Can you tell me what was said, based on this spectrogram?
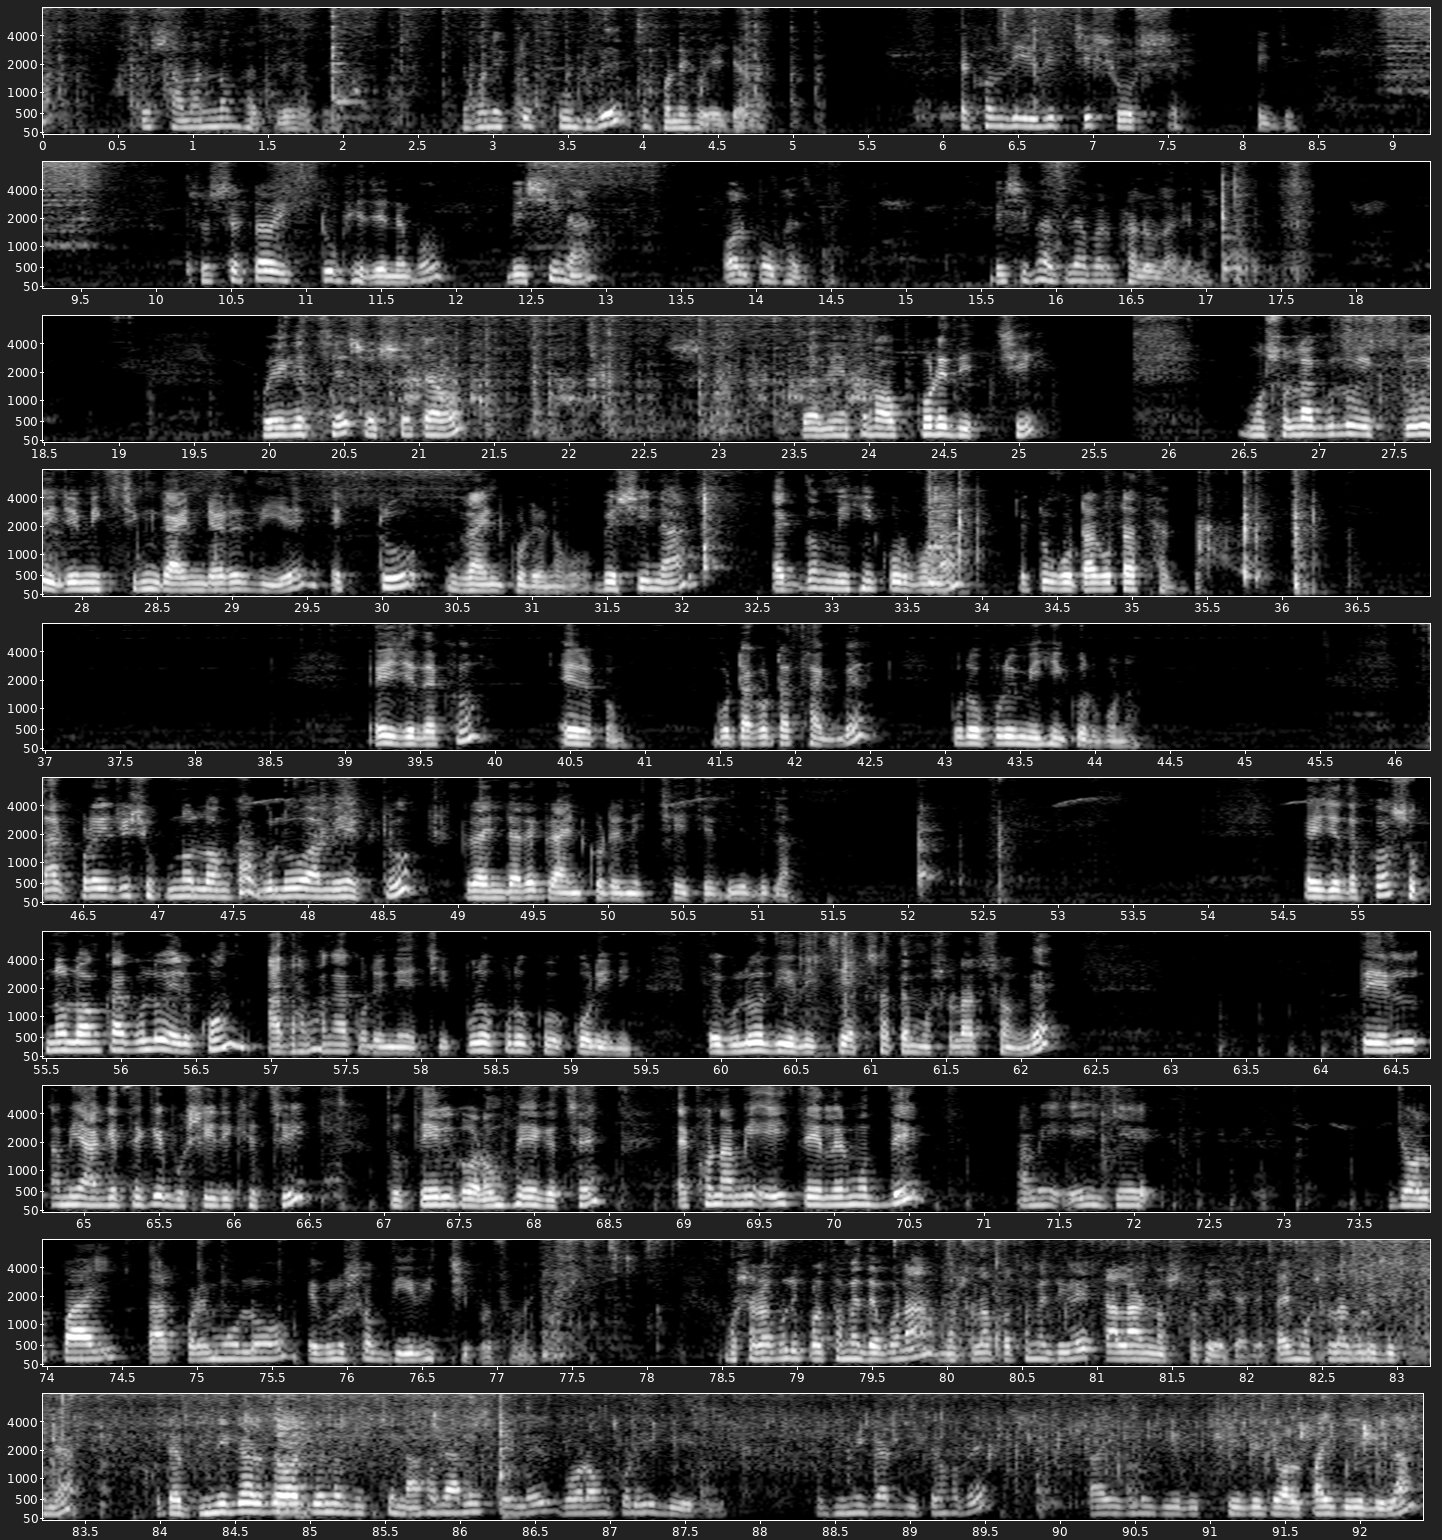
একটু সামান্য ভাজতে হবে। যখন একটু ফুটবে তখনই হয়ে যাবে। এখন দিয়ে দিচ্ছি সর্ষে, এই যে। সর্ষেটাও একটু ভেজে নেব, বেশি না। অল্প ভাজবো। বেশি ভাজলে আবার ভালো লাগে না। হয়ে গেছে সর্ষেটাও। তো আমি এখন অফ করে দিচ্ছি। মশলাগুলো একটু এই যে মিক্সিং গ্রাইন্ডারে দিয়ে একটু গ্রাইন্ড করে নেব। বেশি না, একদম মিহি করব না, একটু গোটা গোটা থাকবে। এই যে দেখো, এরকম। গোটা গোটা থাকবে। পুরোপুরি মিহি করব না। তারপরে এই যে শুকনো লঙ্কাগুলো আমি একটু গ্রাইন্ডারে গ্রাইন্ড করে নিচ্ছি যে দিয়ে দিলাম। এই যে দেখো, শুকনো লঙ্কাগুলো এরকম আধা ভাঙা করে নিয়েছি পুরো পুরো করিনি। তো এগুলোও দিয়ে দিচ্ছি একসাথে মশলার সঙ্গে। তেল আমি আগে থেকে বসিয়ে রেখেছি, তো তেল গরম হয়ে গেছে। এখন আমি এই তেলের মধ্যে আমি এই যে জলপাই, তারপরে মূলো, এগুলো সব দিয়ে দিচ্ছি প্রথমে। মশলাগুলি প্রথমে দেব না, মশলা প্রথমে দিলে কালার নষ্ট হয়ে যাবে, তাই মশলাগুলি দিচ্ছি না। এটা ভিনিগার দেওয়ার জন্য দিচ্ছি, না হলে আমি তেলে গরম করেই দিয়ে দিই। তো ভিনিগার দিতে হবে, তাই এগুলো দিয়ে দিচ্ছি যে জলপাই দিয়ে দিলাম,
